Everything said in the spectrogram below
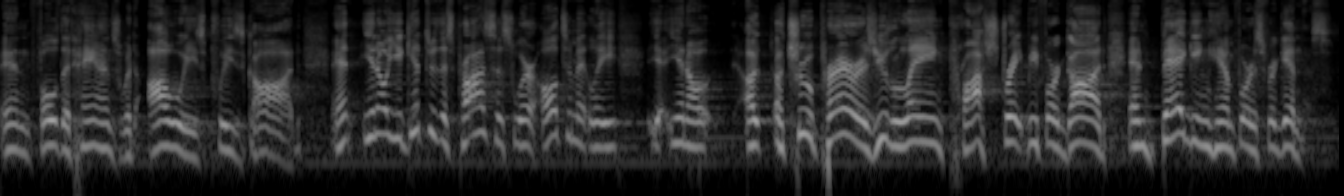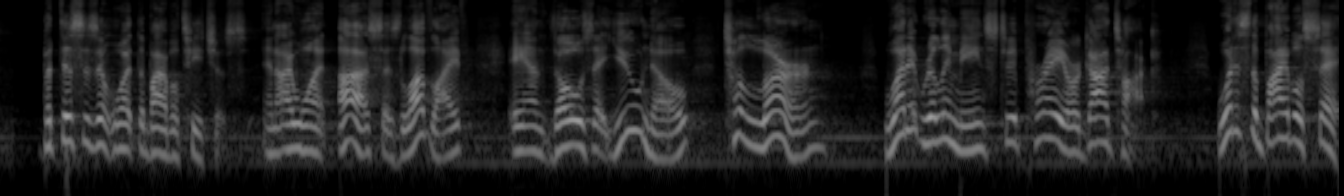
and folded hands would always please God. And you know, you get through this process where ultimately, you know, a, a, true prayer is you laying prostrate before God and begging Him for His forgiveness. But this isn't what the Bible teaches. And I want us as Love Life and those that you know to learn what it really means to pray or God talk. What does the Bible say?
